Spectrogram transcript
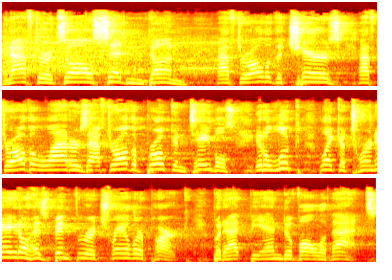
And after it's all said and done, after all of the chairs, after all the ladders, after all the broken tables, it'll look like a tornado has been through a trailer park. But at the end of all of that,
